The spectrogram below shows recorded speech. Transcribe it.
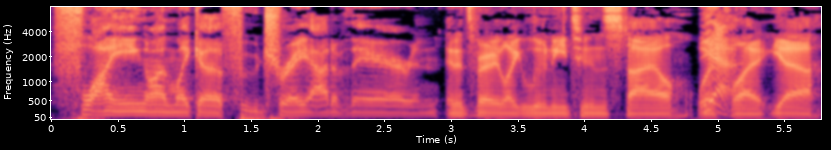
flying on like a food tray out of there, and And it's very like Looney Tunes style with Yeah. like, yeah.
